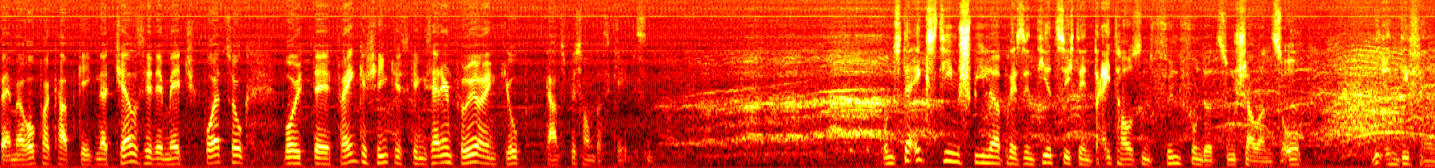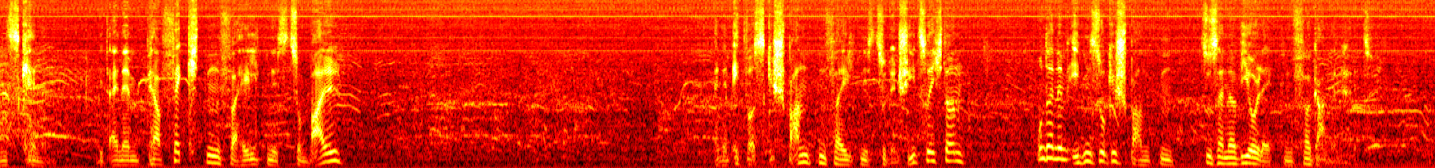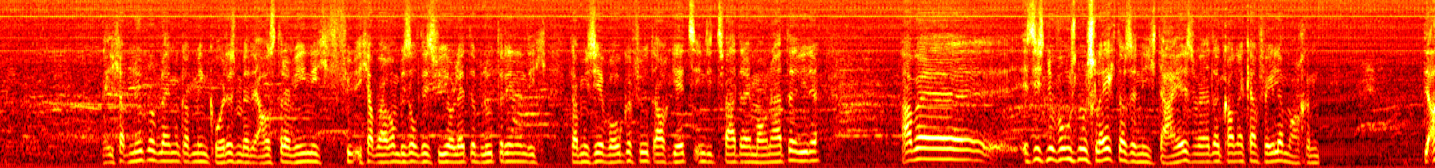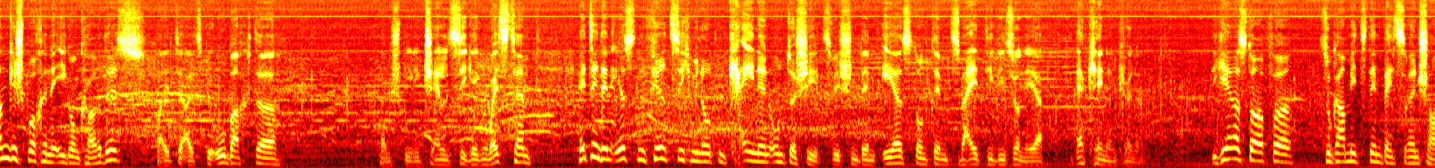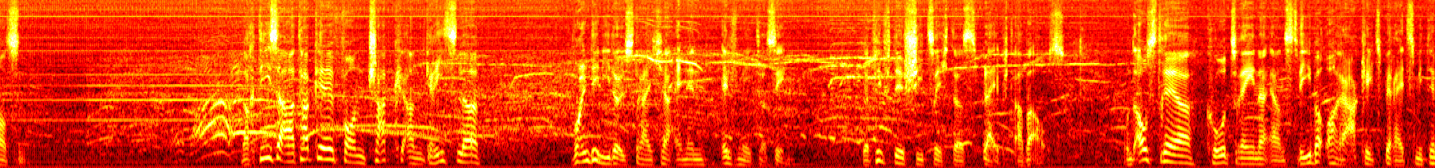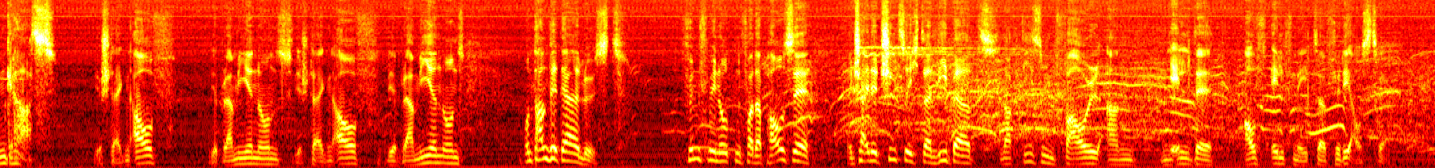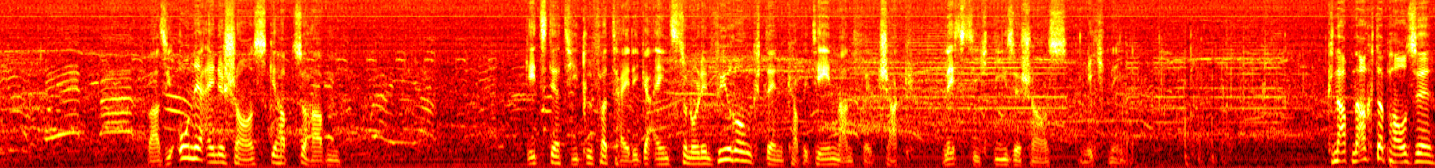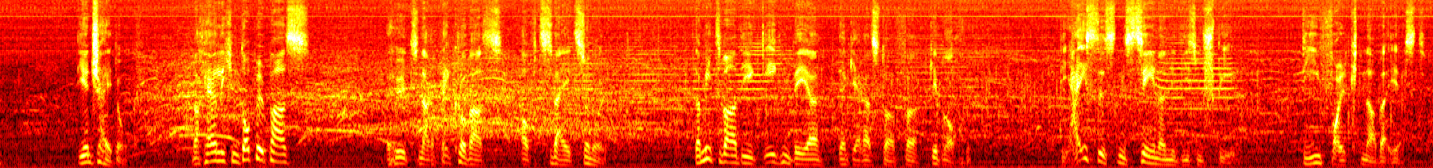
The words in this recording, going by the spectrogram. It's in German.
beim Europacup-Gegner Chelsea dem Match vorzog, wollte Franke Schinkels gegen seinen früheren Club ganz besonders glänzen. Und der Ex-Teamspieler präsentiert sich den 3500 Zuschauern so, wie ihn die Fans kennen. Mit einem perfekten Verhältnis zum Ball, einem etwas gespannten Verhältnis zu den Schiedsrichtern und einem ebenso gespannten zu seiner violetten Vergangenheit. Ich habe nur Probleme gehabt mit dem Chorus bei der Austria Wien. Ich, ich habe auch ein bisschen das violette Blut drin und ich habe mich sehr wohl gefühlt, auch jetzt in die zwei, drei Monate wieder. Aber es ist nur für uns nur schlecht, dass er nicht da ist, weil da kann er keinen Fehler machen. Der angesprochene Egon Cordes, heute als Beobachter beim Spiel Chelsea gegen West Ham, hätte in den ersten 40 Minuten keinen Unterschied zwischen dem Erst- und dem Zweitdivisionär erkennen können. Die Gerersdorfer sogar mit den besseren Chancen. Nach dieser Attacke von Chuck an Griesler wollen die Niederösterreicher einen Elfmeter sehen. Der Pfiff des Schiedsrichters bleibt aber aus. Und Austria Co-Trainer Ernst Weber orakelt bereits mit dem Gras. Wir steigen auf, wir blamieren uns, wir steigen auf, wir blamieren uns. Und dann wird er erlöst. Fünf Minuten vor der Pause entscheidet Schiedsrichter Liebert nach diesem Foul an Melde auf Elfmeter für die Austria. Quasi ohne eine Chance gehabt zu haben, geht der Titelverteidiger 1 zu 0 in Führung, denn Kapitän Manfred Schack lässt sich diese Chance nicht nehmen. Knapp nach der Pause die Entscheidung. Nach herrlichem Doppelpass erhöht Narbekovas auf 2 zu 0. Damit war die Gegenwehr der Gerasdorfer gebrochen. Die heißesten Szenen in diesem Spiel, die folgten aber erst.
